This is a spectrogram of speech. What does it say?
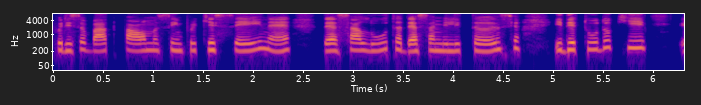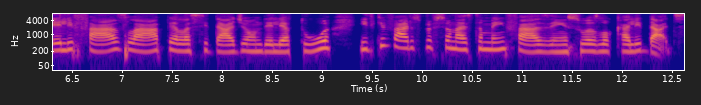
por isso eu bato palma, assim, porque sei, né, dessa luta, dessa militância e de tudo que ele faz lá pela cidade onde ele atua e que vários profissionais também fazem em suas localidades.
